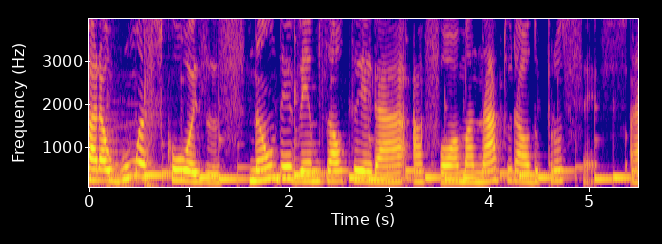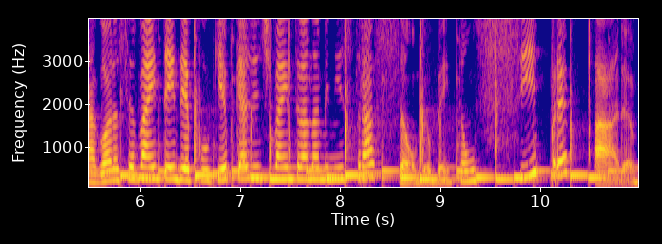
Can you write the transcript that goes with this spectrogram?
para algumas coisas não devemos alterar a forma natural do processo. Agora você vai entender por quê, porque a gente vai entrar na administração, meu bem. Então se prepara.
